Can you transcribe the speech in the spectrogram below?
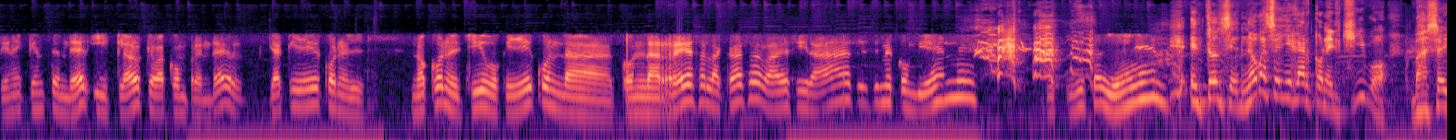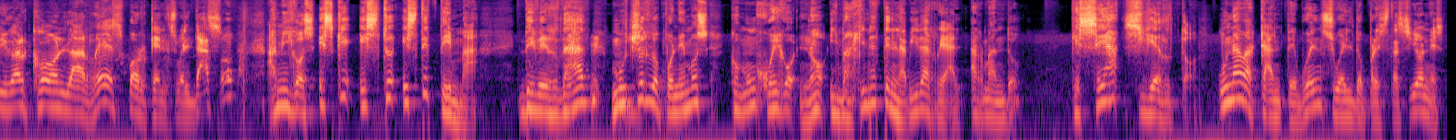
tiene que entender y claro que va a comprender. Ya que llegue con el, no con el chivo, que llegue con la, con la res a la casa, va a decir, ah, sí, sí me conviene. Está bien. Entonces, no vas a llegar con el chivo, vas a llegar con la res, porque el sueldazo. Amigos, es que esto, este tema, de verdad, muchos lo ponemos como un juego. No, imagínate en la vida real, Armando, que sea cierto. Una vacante, buen sueldo, prestaciones,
